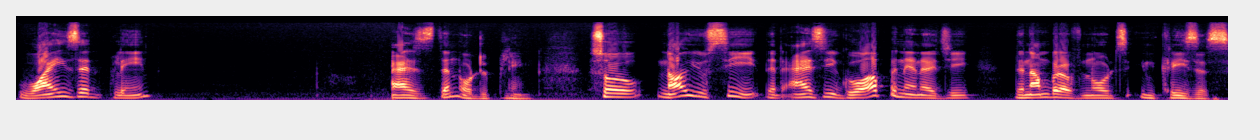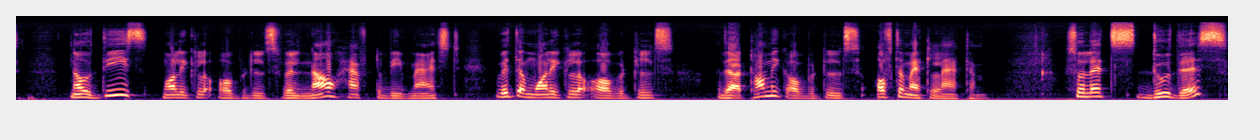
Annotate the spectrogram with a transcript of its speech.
y z plane as the nodal plane. So, now you see that as you go up in energy the number of nodes increases. Now, these molecular orbitals will now have to be matched with the molecular orbitals the atomic orbitals of the metal atom. So, let us do this.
